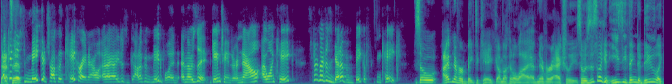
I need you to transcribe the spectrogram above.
That's I can it. just make a chocolate cake right now, and I, I just got up and made one, and that was it. Game changer. Now I want cake. Sometimes I just get up and bake a freaking cake. So I've never baked a cake. I'm not gonna lie. I've never actually. So is this like an easy thing to do? Like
